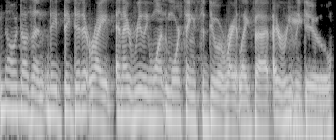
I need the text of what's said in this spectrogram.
No, it doesn't. They they did it right, and I really want more things to do it right like that. I really do.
